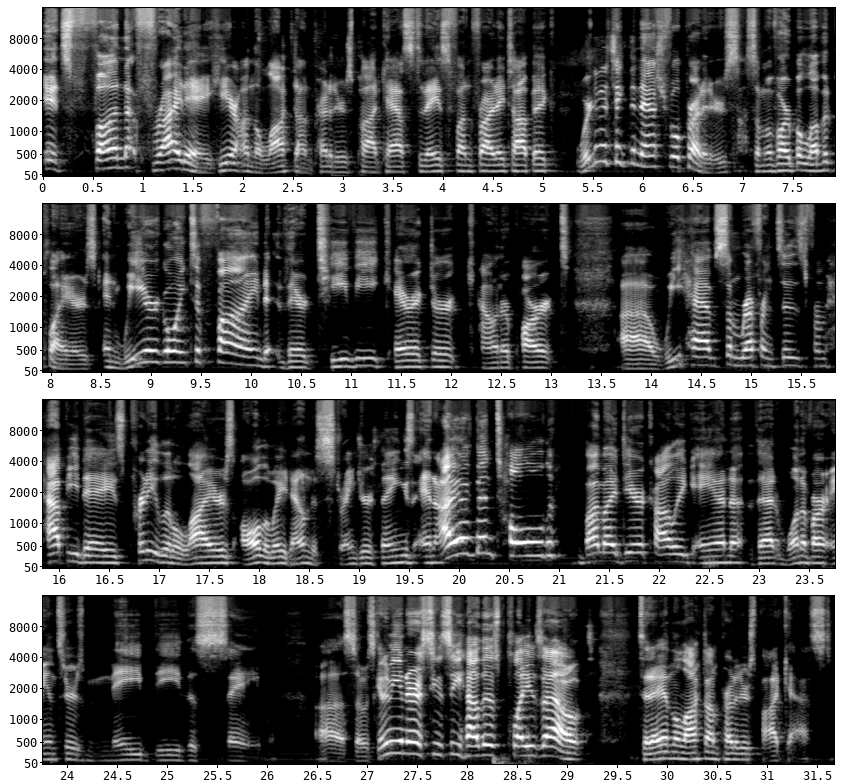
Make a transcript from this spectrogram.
It's Fun Friday here on the Locked On Predators podcast. Today's Fun Friday topic we're going to take the Nashville Predators, some of our beloved players, and we are going to find their TV character counterpart. Uh, we have some references from Happy Days, Pretty Little Liars, all the way down to Stranger Things. And I have been told by my dear colleague Anne that one of our answers may be the same. Uh, so it's going to be interesting to see how this plays out today on the Locked On Predators podcast.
